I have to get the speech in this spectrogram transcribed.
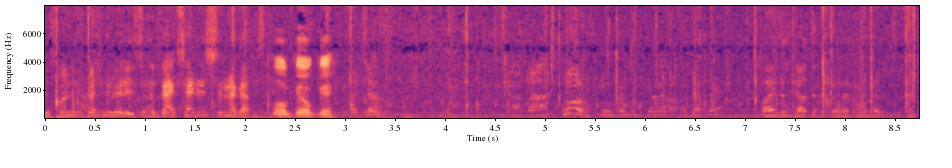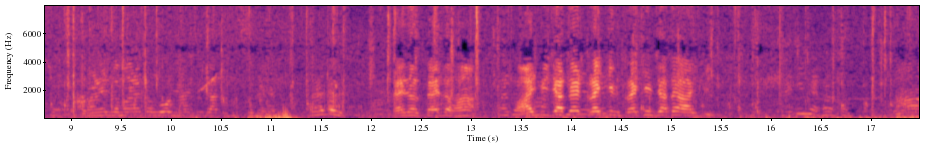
This one is Kashmir okay The पैदल जाते थे पहले पुराने जमाने का लोग से जाते थे श्रीनगर। पैदल पैदल हाँ। आज भी जाते हैं ट्रैकिंग ट्रैकिंग जाते हैं आज भी। हाँ,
